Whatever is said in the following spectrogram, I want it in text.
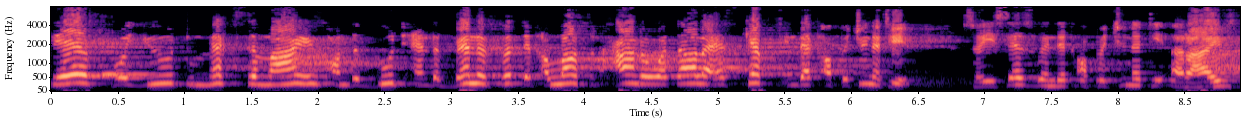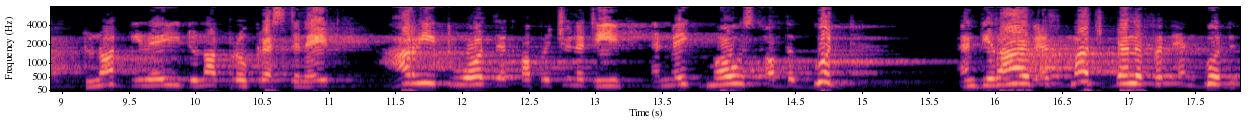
there for you to maximize on the good and the benefit that Allah subhanahu wa ta'ala has kept in that opportunity. So he says when that opportunity arrives, do not delay, do not procrastinate, hurry towards that opportunity and make most of the good and derive as much benefit and good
